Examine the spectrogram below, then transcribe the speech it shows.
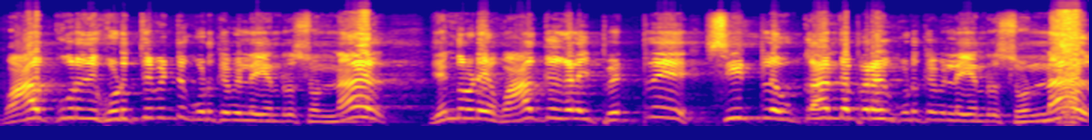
வாக்குறுதி கொடுத்துவிட்டு கொடுக்கவில்லை என்று சொன்னால் எங்களுடைய வாக்குகளை பெற்று சீட்டில் உட்கார்ந்த பிறகு கொடுக்கவில்லை என்று சொன்னால்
